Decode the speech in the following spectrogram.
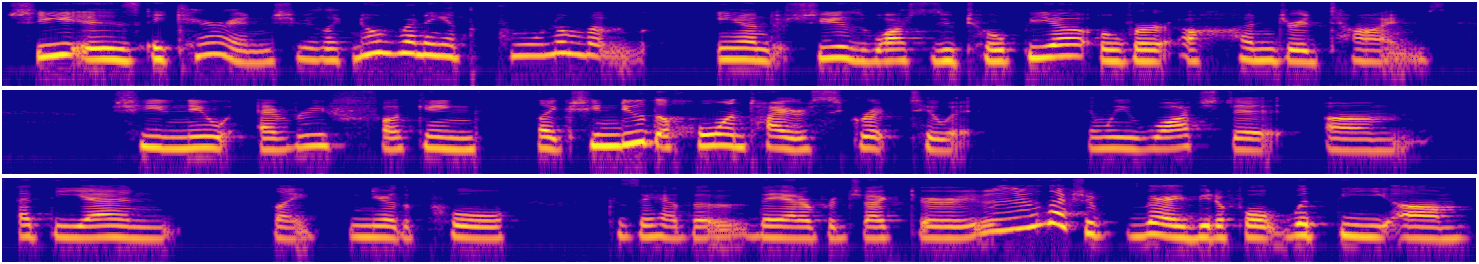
She is a Karen. She was like, no running at the pool, no, but and she has watched Zootopia over a hundred times. She knew every fucking like she knew the whole entire script to it, and we watched it um at the end, like near the pool, because they had the they had a projector. It was, it was actually very beautiful with the um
